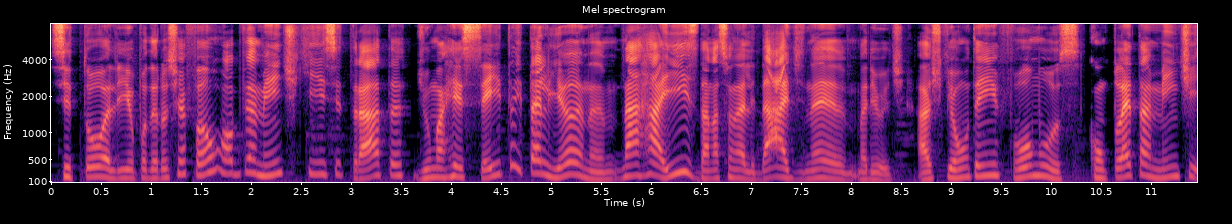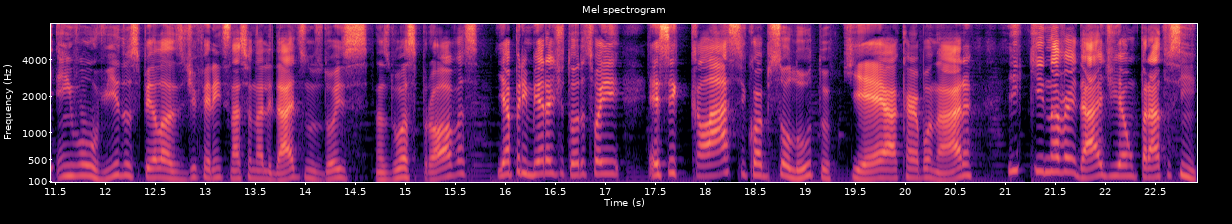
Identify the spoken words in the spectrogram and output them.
citou ali o Poderoso Chefão, obviamente que se trata de uma receita italiana na raiz da nacionalidade, né, Mariucci? Acho que ontem fomos completamente envolvidos pelas diferentes nacionalidades nos dois, nas duas provas. E a primeira de todas foi esse clássico absoluto que é a carbonara e que na verdade é um prato assim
